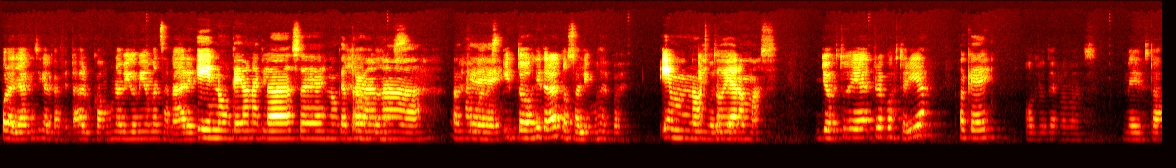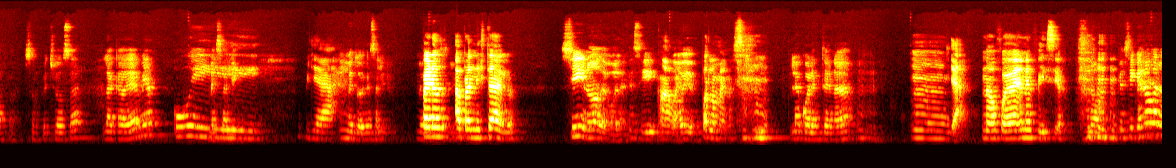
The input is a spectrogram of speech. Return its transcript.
por allá, que sí que al cafetal, buscamos un amigo mío en Manzanares. Y nunca iban a clases, nunca Jamás. nada. Jamás. Ok. Y todos literal nos salimos después. Y no Ninguno estudiaron más. Yo estudié repostería, Ok. otro tema más. Medio estafa, sospechosa. La academia, Uy. Me salí. Ya. me tuve que salir. Me Pero tuve que salir. aprendiste algo. Sí, no, de bolas que sí, Ah, bueno, obvio. por lo menos. La cuarentena, mm, mm. Mm, ya. No fue beneficio. no. que sí que no, bueno,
